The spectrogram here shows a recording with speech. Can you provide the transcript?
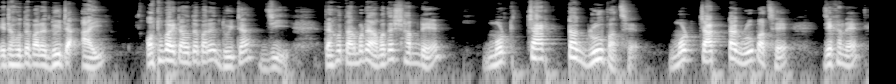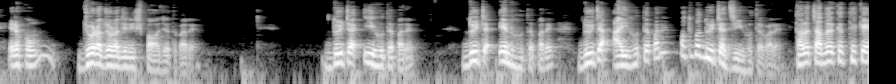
এটা হতে পারে দুইটা আই, অথবা এটা হতে পারে দুইটা জি। দেখো তারপরে আমাদের সামনে মোট চারটা গ্রুপ আছে। মোট চারটা গ্রুপ আছে যেখানে এরকম জোড়া জোড়া জিনিস পাওয়া যেতে পারে। দুইটা ই হতে পারে, দুইটা এন হতে পারে, দুইটা আই হতে পারে, অথবা দুইটা জি হতে পারে। তাহলে তাদেরকে থেকে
